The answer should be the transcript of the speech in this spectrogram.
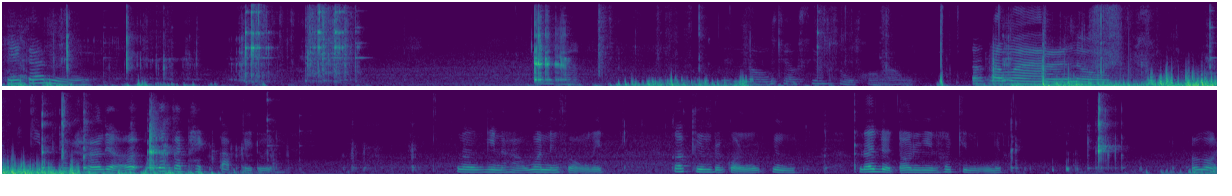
เทกันเป็นน้องแคลเซียมสูงของเราเรามาลองกินกันนะคะเดี๋ยวก็จะแพ็กกลับไปด้วย ลองกินนะคะ วันหนึ่งสองเม็ดก็กินไปก่อนนิดหนึ่งแล้วเดี๋ยวตอนเย็นเขากินอีกเม็ดอร่อย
